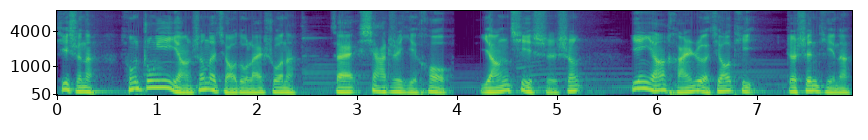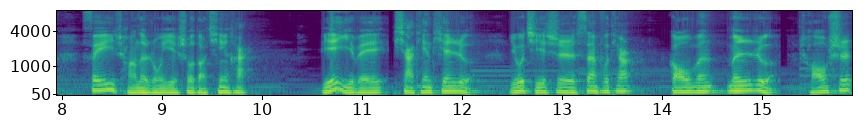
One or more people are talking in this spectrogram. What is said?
其实呢，从中医养生的角度来说呢，在夏至以后，阳气始生，阴阳寒热交替。这身体呢，非常的容易受到侵害。别以为夏天天热，尤其是三伏天，高温、闷热、潮湿，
